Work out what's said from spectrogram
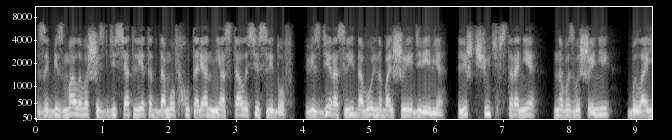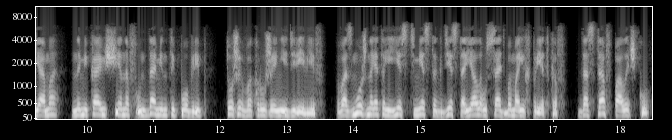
За без малого 60 лет от домов хуторян не осталось и следов. Везде росли довольно большие деревья. Лишь чуть в стороне, на возвышении, была яма, намекающая на фундамент и погреб, тоже в окружении деревьев. Возможно это и есть место, где стояла усадьба моих предков. Достав палочку,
